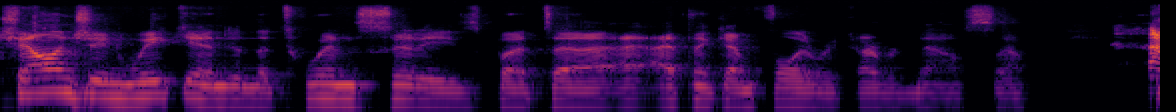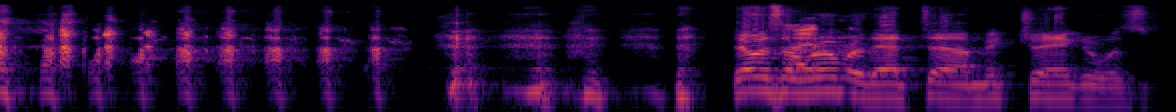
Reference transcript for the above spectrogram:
challenging weekend in the Twin Cities, but uh, I, I think I'm fully recovered now. So. there was a rumor that uh, Mick Jagger was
